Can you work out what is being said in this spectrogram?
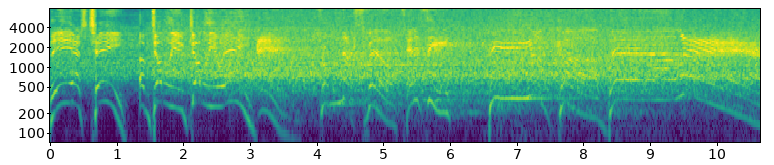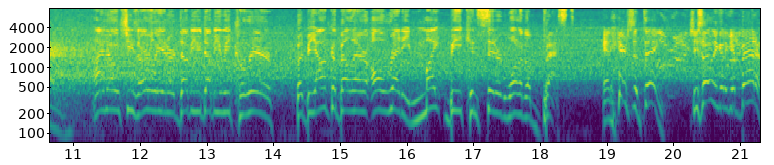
The EST of WWE. And from Knoxville, Tennessee, she's early in her WWE career, but Bianca Belair already might be considered one of the best. And here's the thing, she's only going to get better.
